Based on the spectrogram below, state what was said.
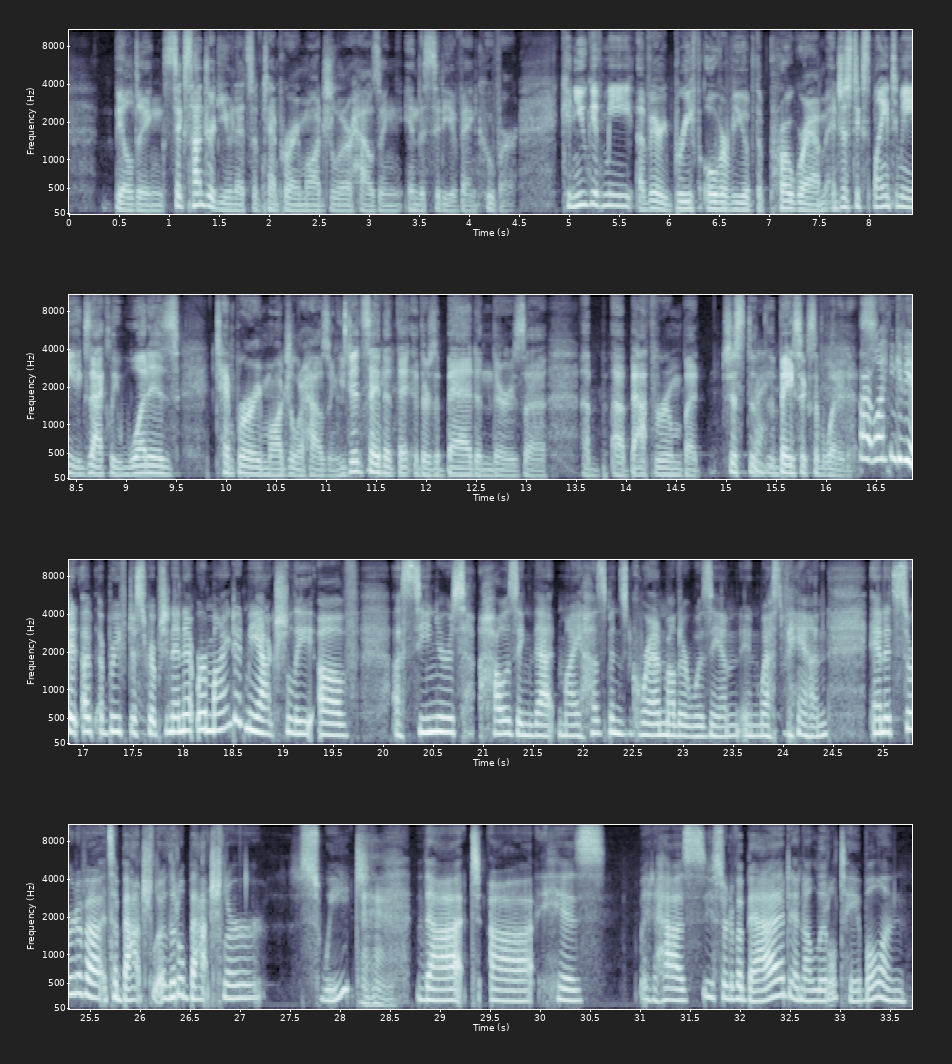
building 600 units of temporary modular housing in the city of Vancouver. Can you give me a very brief overview of the program and just explain to me exactly what is temporary modular housing? You did say that there's a bed and there's a, a, a bathroom, but just the, Right. the basics of what it is. All right, well, I can give you a, a brief description, and it reminded me actually of a seniors housing that my husband's grandmother was in in West Van, and it's sort of a it's a bachelor, a little bachelor suite that uh, his it has sort of a bed and a little table and.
